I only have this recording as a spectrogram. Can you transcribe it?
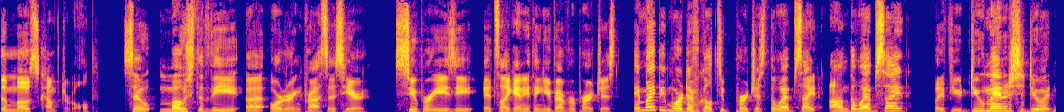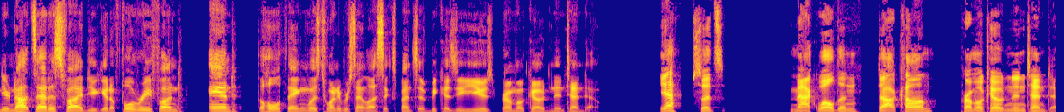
the most comfortable. So most of the uh, ordering process here super easy. It's like anything you've ever purchased. It might be more difficult to purchase the website on the website, but if you do manage to do it and you're not satisfied, you get a full refund. And the whole thing was 20% less expensive because you used promo code Nintendo. Yeah, so it's mackweldon.com, promo code Nintendo.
